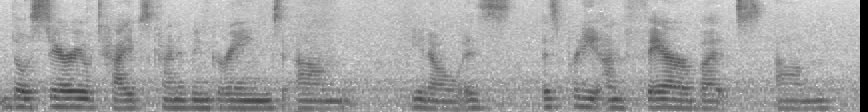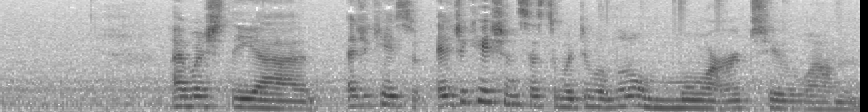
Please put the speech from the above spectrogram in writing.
those stereotypes kind of ingrained, um, you know, is is pretty unfair. But um, I wish the uh, education education system would do a little more to um,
